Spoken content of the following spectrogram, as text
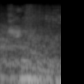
Team kill.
